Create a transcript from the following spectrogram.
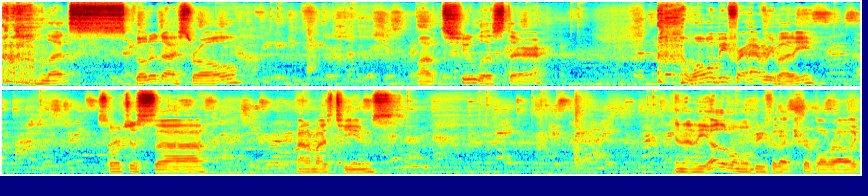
let's go to dice roll. We'll have two lists there. One will be for everybody. So we'll just uh, randomize teams. And then the other one will be for that triple relic.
